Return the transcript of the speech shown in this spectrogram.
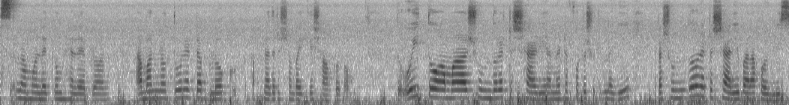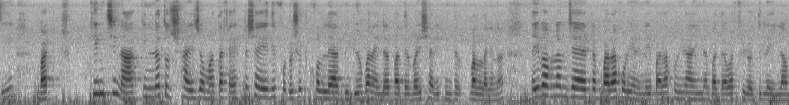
আসসালামু আলাইকুম, হ্যালো এভরিওয়ান। আমার নতুন একটা ব্লগ আপনাদের সবাইকে স্বাগতম। তো ওই তো আমার সুন্দর একটা শাড়ি, আমি একটা ফটোশ্যুটে লাগি, একটা সুন্দর একটা শাড়ি বাড়া করে দিছি। বাট কিনছি না, কিনলে তো শাড়ি জমা থাকে। একটা শাড়ি দিয়ে ফটোশ্যুট করলে আর ভিডিও বানাইলে আর বাদের বাড়ি শাড়ি কিনতে ভালো লাগে না। তাই ভাবলাম যে একটা বাড়া করে আনলে বাড়া করে আনি না, বাদে আবার ফেরত দিলে এলাম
